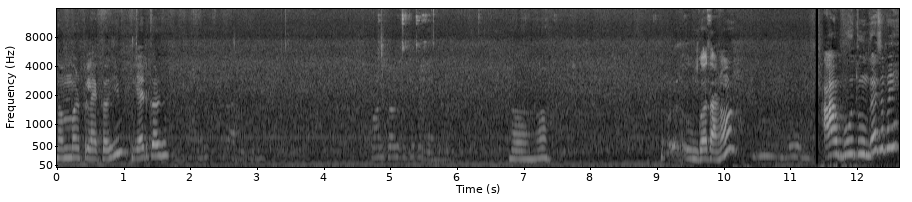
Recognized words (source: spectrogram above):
નંબર પેલા કરજો એડ કરજો ઊંઘો તાણો આ ભૂત ઊંઘે છે ભાઈ?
